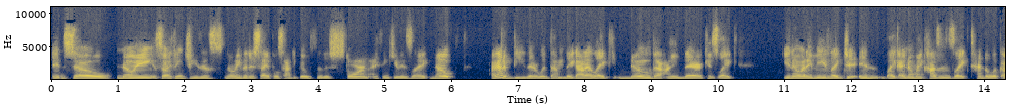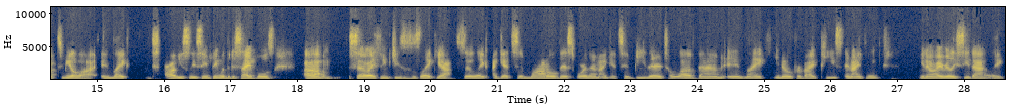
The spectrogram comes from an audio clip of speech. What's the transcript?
And so knowing, so I think Jesus, knowing the disciples had to go through this storm, I think he was like, nope, I gotta be there with them. They gotta like know that I'm there because like you know what I mean? Like in like I know my cousins like tend to look up to me a lot and like obviously same thing with the disciples. Um, so I think Jesus is like, yeah, so like I get to model this for them, I get to be there to love them and like, you know, provide peace. And I think, you know, I really see that like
